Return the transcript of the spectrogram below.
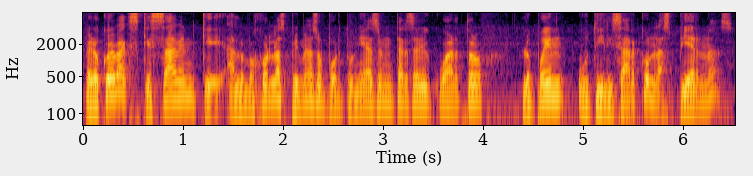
Pero quarterbacks que saben que a lo mejor las primeras oportunidades en un tercero y cuarto lo pueden utilizar con las piernas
